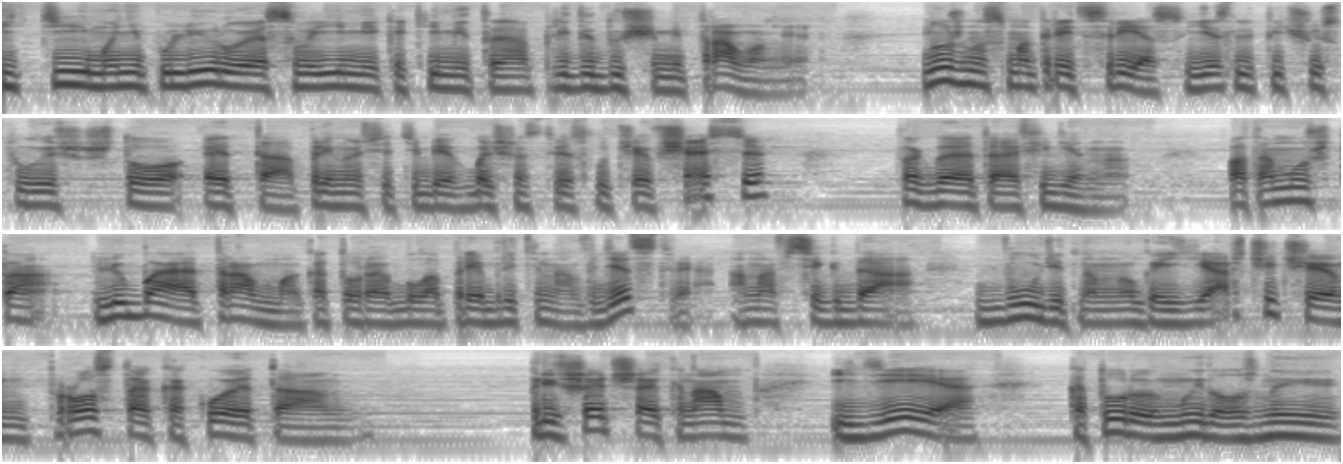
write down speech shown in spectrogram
Идти, манипулируя своими какими-то предыдущими травмами. Нужно смотреть срез. Если ты чувствуешь, что это приносит тебе в большинстве случаев счастье, тогда это офигенно. Потому что любая травма, которая была приобретена в детстве, она всегда будет намного ярче, чем просто какое-то пришедшая к нам идея, которую мы должны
